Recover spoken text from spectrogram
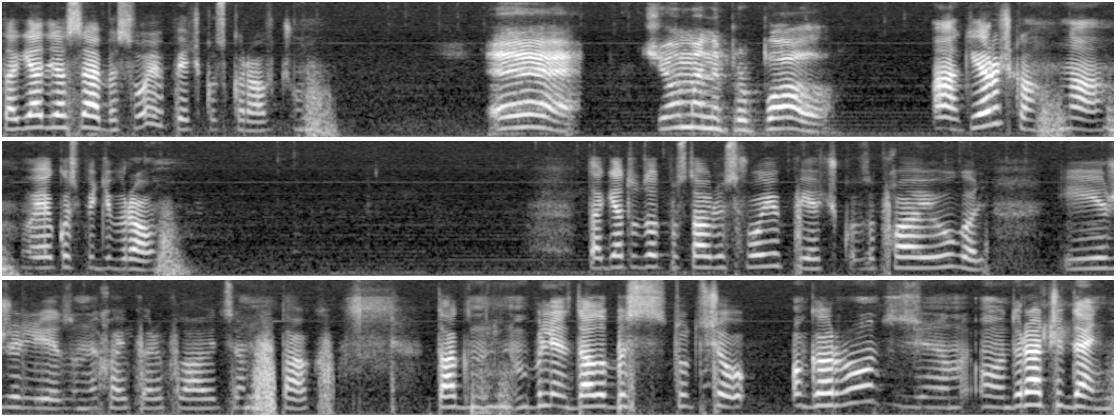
Так, я для себе свою печку скрафчу. Е, Що в мене пропало? А, кірочка? На, я якось підібрав. Так, я тут от поставлю свою печку, запхаю уголь і железо, нехай переплавиться. Так. Так, блін, здало би тут ще огород. О, до речі, день.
